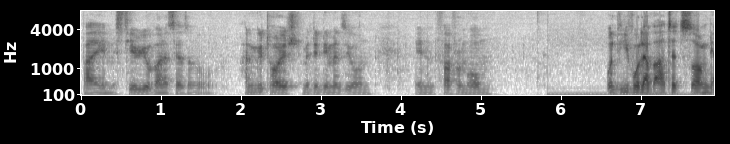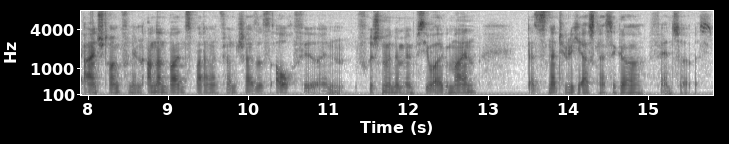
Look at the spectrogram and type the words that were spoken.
Bei Mysterio war das ja so angetäuscht mit den Dimensionen in Far From Home. Und wie wohl erwartet, sorgen die Einstreuung von den anderen beiden Spider-Man-Franchises auch für einen frischen Wind im MCU allgemein. Das ist natürlich erstklassiger Fanservice.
